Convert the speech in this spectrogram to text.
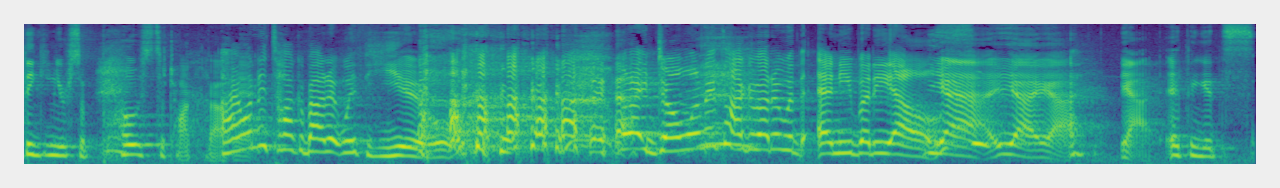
thinking you're supposed to talk about I it. I want to talk about it with you, but I don't want to talk about it with anybody else. Yeah, yeah, yeah, yeah. I think it's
